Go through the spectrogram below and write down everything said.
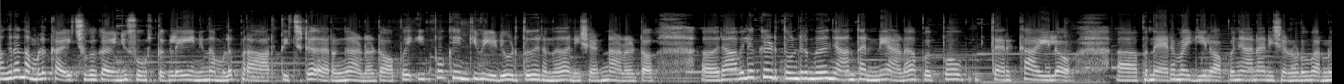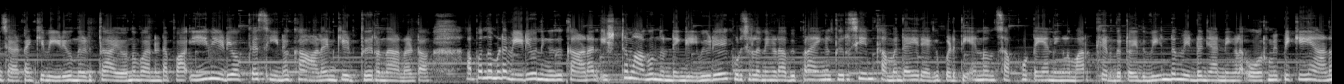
അങ്ങനെ നമ്മൾ കഴിച്ചൊക്കെ കഴിഞ്ഞു. സുഹൃത്തുക്കളെ ഇനി നമ്മൾ പ്രാർത്ഥിച്ചിട്ട് ഇറങ്ങുകയാണ് കേട്ടോ. അപ്പോൾ ഇപ്പോൾ ഒക്കെ എനിക്ക് വീഡിയോ എടുത്തു തരുന്നത് അനീഷേട്ടനാണ് കേട്ടോ. രാവിലെയൊക്കെ എടുത്തുകൊണ്ടിരുന്നത് ഞാൻ തന്നെയാണ്. അപ്പോൾ ഇപ്പോൾ തിരക്കായില്ലോ. അപ്പോൾ നേരം വൈകിയല്ലോ. അപ്പോൾ ഞാൻ അനീഷേട്ടനോട് പറഞ്ഞു ചേട്ടാ എനിക്ക് വീഡിയോ ഒന്ന് എടുത്തായോ? എന്ന് പറഞ്ഞിട്ട് അപ്പോൾ ഈ വീഡിയോ ഒക്കെ സീനൊക്കെ ആളെ എനിക്ക് എടുത്തു തരുന്നതാണ് കേട്ടോ. അപ്പോൾ നമ്മുടെ വീഡിയോ നിങ്ങൾക്ക് കാണാൻ ഇഷ്ടമാകുന്നുണ്ടെങ്കിൽ വീഡിയോയെക്കുറിച്ചുള്ള നിങ്ങളുടെ അഭിപ്രായങ്ങൾ തീർച്ചയായും കമന്റായി രേഖപ്പെടുത്തി. എന്നൊന്ന് സപ്പോർട്ട് ചെയ്യാൻ നിങ്ങൾ മറക്കരുത് കേട്ടോ. ഇത് വീണ്ടും വീണ്ടും ഞാൻ നിങ്ങളെ ഓർമ്മിപ്പിക്കുകയാണ്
